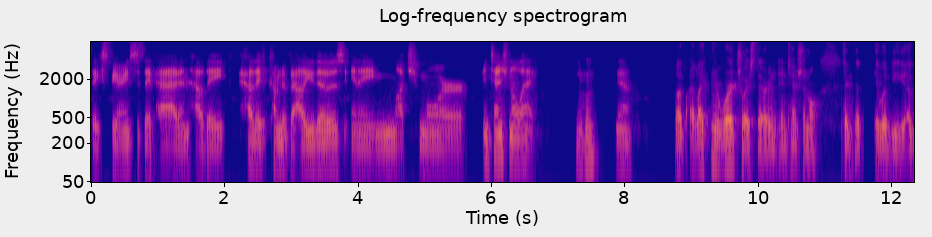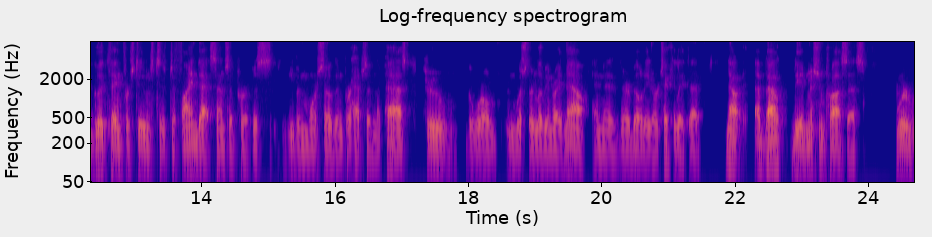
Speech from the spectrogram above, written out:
the experiences they've had and how they how they've come to value those in a much more intentional way. Mm-hmm. yeah I like your word choice there, intentional. I think that it would be a good thing for students to, to find that sense of purpose, even more so than perhaps in the past, through the world in which they're living right now and their ability to articulate that. Now, about the admission process, we're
